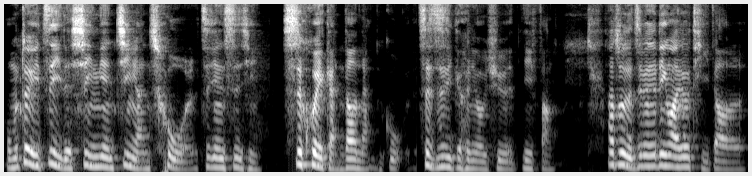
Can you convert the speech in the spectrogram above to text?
我们对于自己的信念竟然错了这件事情是会感到难过的。这是一个很有趣的地方。那作者这边另外就提到了。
